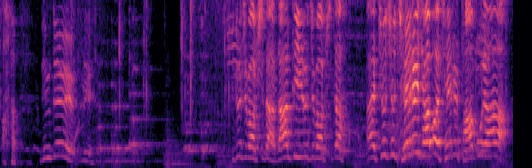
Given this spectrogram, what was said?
아 님들 우리 이러지 맙시다. 나한테 이러지 맙시다. 아저 저 쟤를 잡아. 쟤를 바보야.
